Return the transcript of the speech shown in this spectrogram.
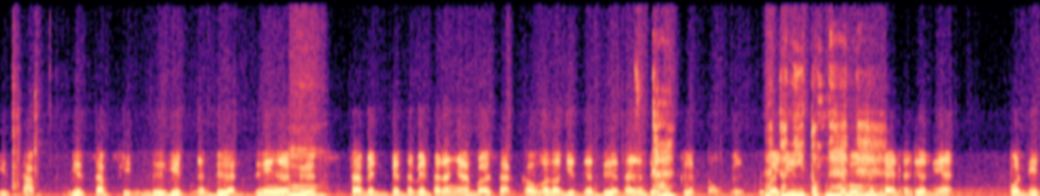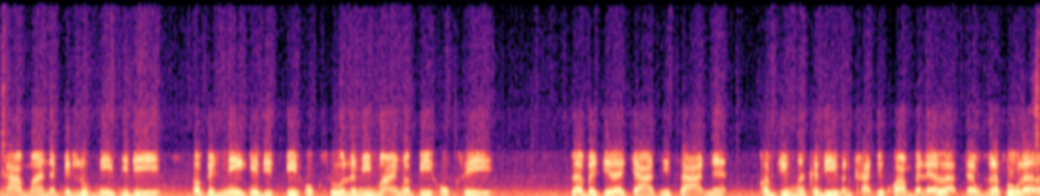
ยึดทรัพย์ยึดทรัพย์สินหรือยึดเงินเดือนทีนี้เงินอ๋อเดือน ถ้าเป็นเป็นถ้าเป็นพนักงานบริษัทเขาก็ต้องยึดเงินเดือนถ้าเงินเดือนค่ะเกินสองหมื่นนะก็ตอนยึดนี้ตกงานแต่ผมนะเข้าใจนะเรื่องเนี้ยคนที่ถามมาเนี่ยเป็นลูกหนี้ที่ดีเพราะเป็นหนี้เครดิตปี60แล้วมีหมายมาปี64แล้วไปเจรจาที่ศาลเนี่ย ความจริงมันคดีมันขาดยุความไปแล้วล่ะ แต่ก็ถูกแล้วเอ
